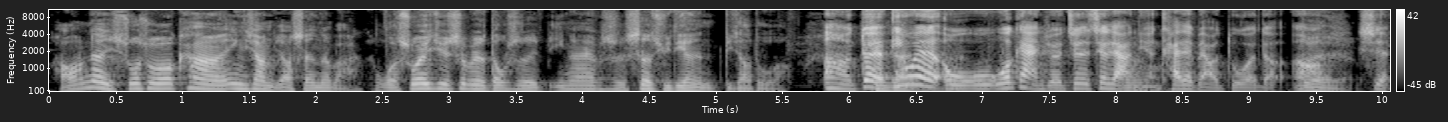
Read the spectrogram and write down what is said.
好，那你说说看印象比较深的吧。我说一句，是不是都是应该是社区店比较多？嗯，对，因为我我我感觉这这两年开的比较多的，嗯，对是，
